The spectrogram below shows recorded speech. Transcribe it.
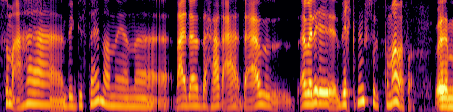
som er byggesteinene i en eh, Nei, det, det her er, det er, er, veldig virkningsfullt på meg, i hvert fall.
